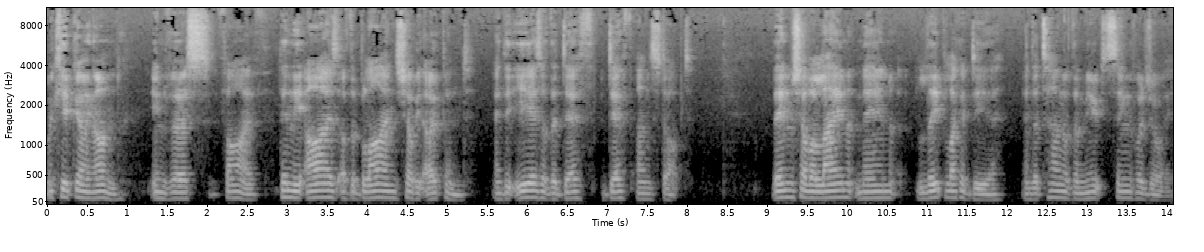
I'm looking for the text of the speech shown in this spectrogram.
We keep going on in verse 5. Then the eyes of the blind shall be opened, and the ears of the deaf, deaf unstopped. Then shall the lame man leap like a deer, and the tongue of the mute sing for joy.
